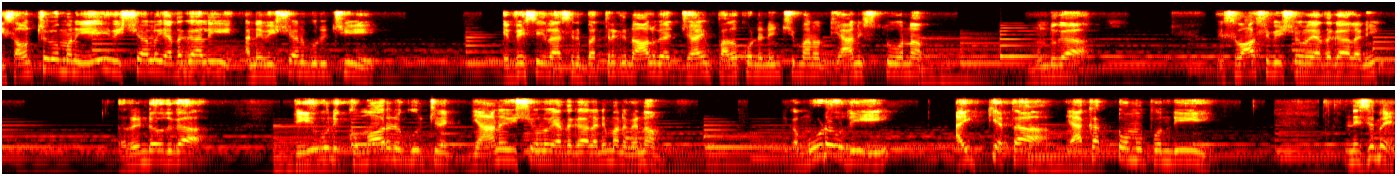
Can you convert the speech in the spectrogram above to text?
ఈ సంవత్సరం మనం ఏ విషయాల్లో ఎదగాలి అనే విషయాన్ని గురించి ఎఫ్ఎస్సి రాసిన పత్రిక నాలుగు అధ్యాయం పదకొండు నుంచి మనం ధ్యానిస్తూ ఉన్నాం. ముందుగా విశ్వాస విషయంలో ఎదగాలని రెండవదిగా దేవుని కుమారుని గూర్చిన జ్ఞాన విషయంలో ఎదగాలని మనం విన్నాం. ఇక మూడవది ఐక్యత ఏకత్వము పొంది. నిజమే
